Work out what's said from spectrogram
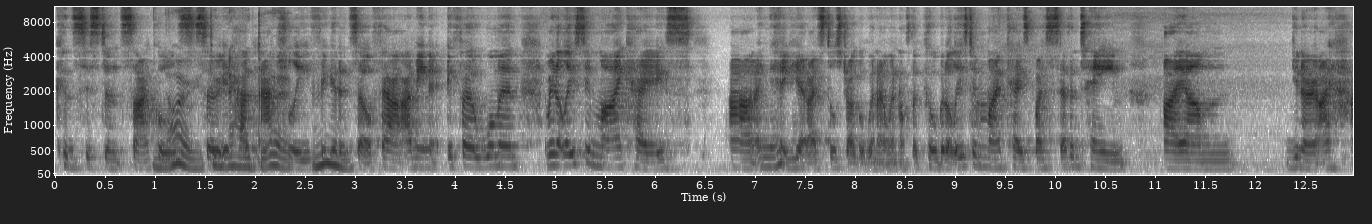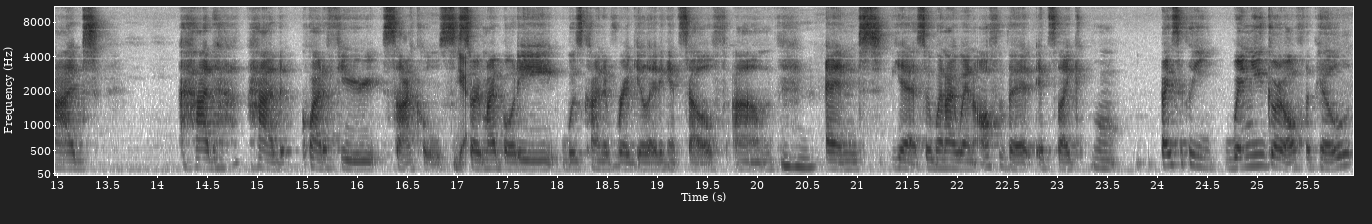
consistent cycles. No, so it hadn't actually it. figured mm. itself out. I mean, if a woman, I mean, at least in my case, um, and yet I still struggled when I went off the pill, but at least in my case, by 17, I um, you know, I had had had quite a few cycles yeah. so my body was kind of regulating itself um, mm-hmm. and yeah so when i went off of it it's like basically when you go off the pill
